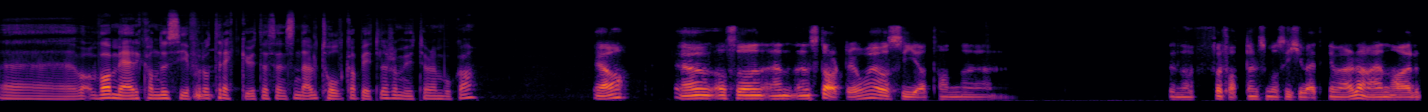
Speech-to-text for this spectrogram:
Eh, hva, hva mer kan du si for å trekke ut essensen? Det er vel tolv kapitler som utgjør den boka? Ja, eh, altså en, en starter jo med å si at han eh, denne forfatteren, som også ikke vet hvem er, da, han har,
